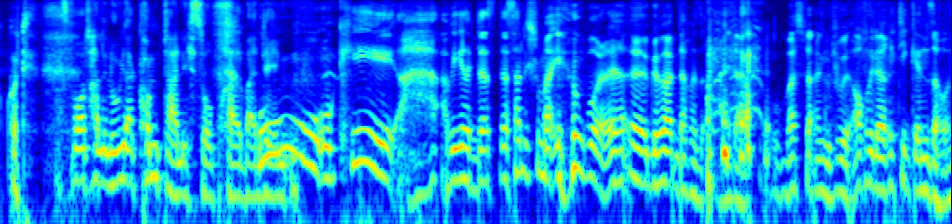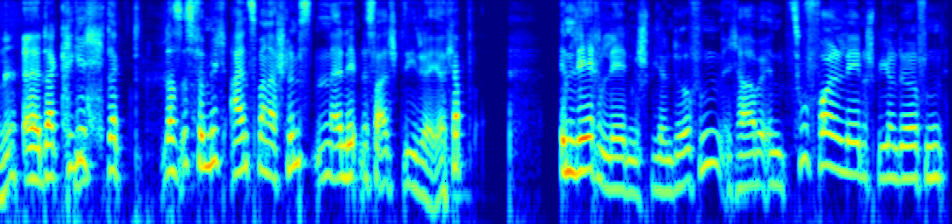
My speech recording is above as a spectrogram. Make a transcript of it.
Oh Gott. Das Wort Halleluja kommt da nicht so prall bei denen. Oh, okay. Ah, Aber wie gesagt, das, das hatte ich schon mal irgendwo äh, gehört und dachte mir so, Alter, was für ein Gefühl. Auch wieder richtig Gänsehaut, ne? Äh, da kriege ich, da, das ist für mich eins meiner schlimmsten Erlebnisse als DJ. Ich habe in leeren Läden spielen dürfen. Ich habe in zu vollen Läden spielen dürfen.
